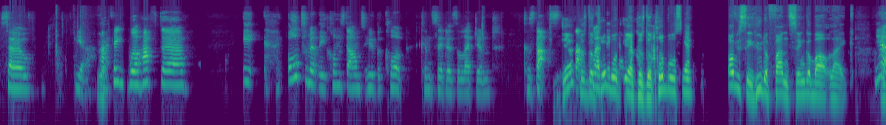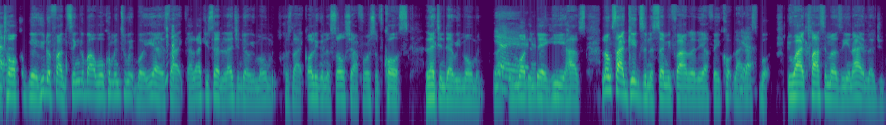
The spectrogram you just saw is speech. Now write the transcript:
So yeah, yeah. I think we'll have to. It ultimately it comes down to who the club considers a legend, because that's yeah, because the club will, yeah, because the club will say yeah. obviously who the fans sing about, like yeah. and talk a bit who the fans sing about. We'll come into it, but yeah, it's yeah. like like you said, legendary moment because like Ole Gunnar Solskjaer for us, of course, legendary moment. Like yeah, in yeah, modern day, he has alongside Giggs in the semi final of the FA Cup. Like that's but do I class him as a United legend?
